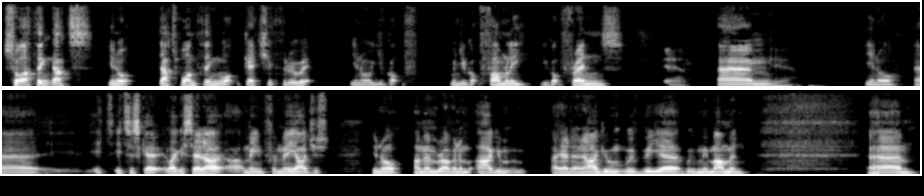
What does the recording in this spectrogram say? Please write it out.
So I think that's, you know, that's one thing what gets you through it. You know, you've got when you've got family, you've got friends. Yeah. Um, yeah. You know, uh, it's it's a scary. Like I said, I, I mean, for me, I just, you know, I remember having an argument. I had an argument with the uh, with my mum, and um,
